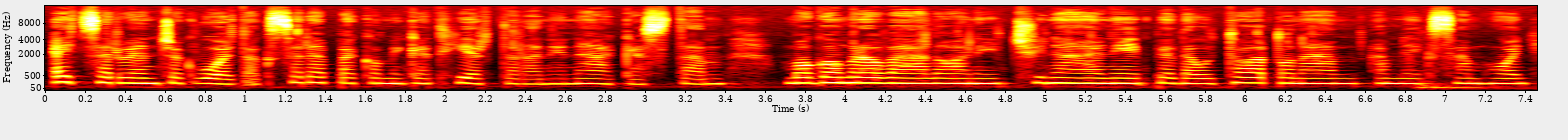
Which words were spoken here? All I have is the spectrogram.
Egyszerűen csak voltak szerepek, amiket hirtelen én elkezdtem magamra vállalni, csinálni. Például Tardonán emlékszem, hogy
